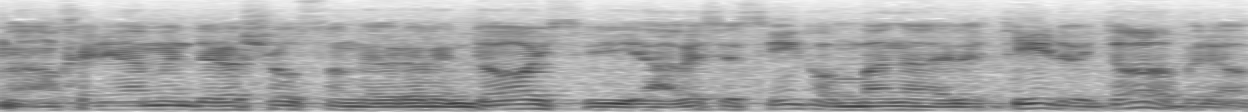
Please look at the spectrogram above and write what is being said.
No, generalmente los shows son de Broken Toys y a veces sí con bandas del estilo y todo, pero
